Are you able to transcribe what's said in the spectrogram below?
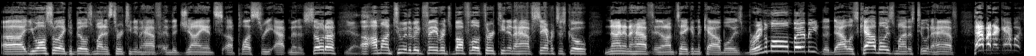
Uh, you also like the Bills minus 13 and a half and the Giants uh, plus three at Minnesota. Yes. Uh, I'm on two of the big favorites Buffalo 13 and a half, San Francisco nine and a half, and I'm taking the Cowboys. Bring them on, baby. The Dallas Cowboys minus two and a half. How about the Cowboys?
